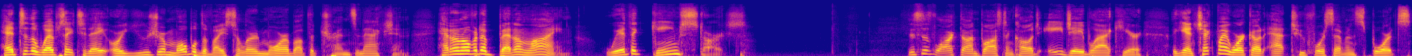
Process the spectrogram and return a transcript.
Head to the website today or use your mobile device to learn more about the trends in action. Head on over to BetOnline, where the game starts. This is Locked On Boston College. AJ Black here. Again, check my workout at 247 Sports,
